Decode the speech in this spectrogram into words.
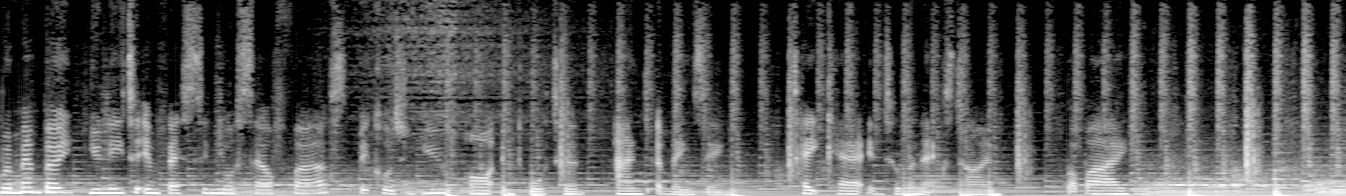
remember you need to invest in yourself first because you are important and amazing. Take care until the next time. Bye bye.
